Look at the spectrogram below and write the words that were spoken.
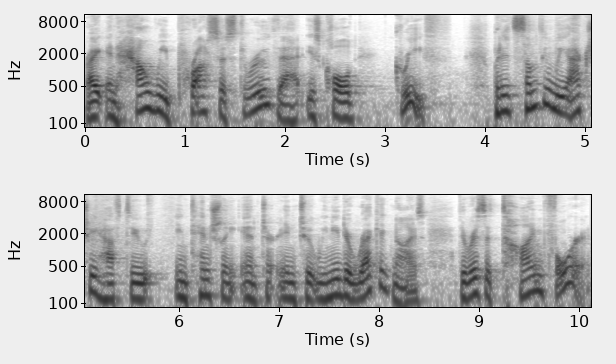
right? And how we process through that is called grief. But it's something we actually have to intentionally enter into. We need to recognize there is a time for it.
